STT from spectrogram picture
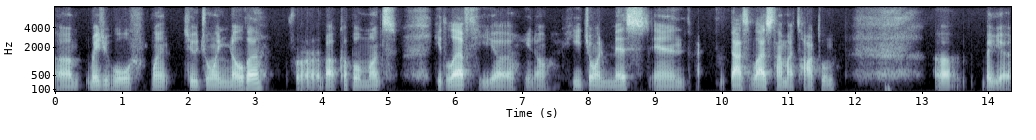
Um, Raging Wolf went to join Nova for about a couple of months. He left. He, uh, you know, he joined Mist, and that's the last time I talked to him. Um, but yeah,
